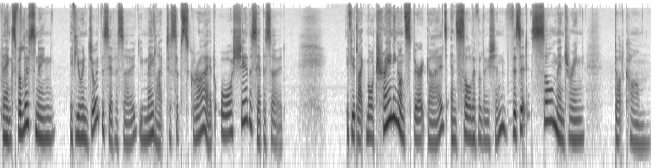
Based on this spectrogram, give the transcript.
Thanks for listening. If you enjoyed this episode, you may like to subscribe or share this episode. If you'd like more training on spirit guides and soul evolution, visit soulmentoring.com.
